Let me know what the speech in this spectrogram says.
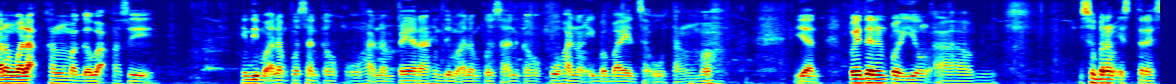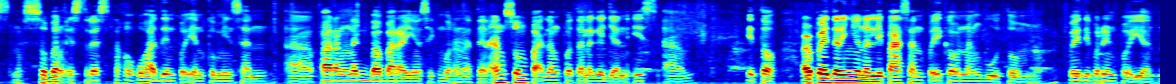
parang wala kang magawa kasi hindi mo alam kung saan ka kukuha ng pera, hindi mo alam kung saan ka kukuha ng ibabayad sa utang mo. Yan. Pwede rin po yung um, sobrang stress. Na sobrang stress, nakukuha din po yan kung minsan ah, parang nagbabara yung sikmura natin. Ang sumpa lang po talaga dyan is um, ito. Or pwede rin yung nalipasan po ikaw ng gutom. No? Pwede po rin po yun.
